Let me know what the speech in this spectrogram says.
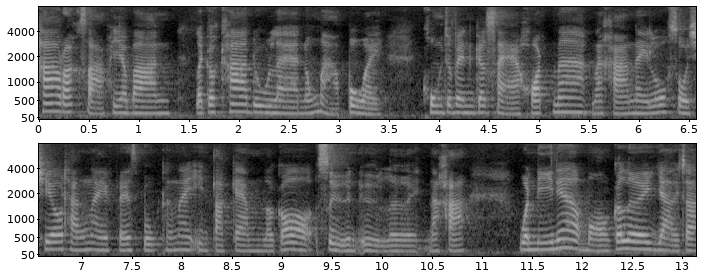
ค่ารักษาพยาบาล แล้วก็ค่าดูแลน้องหมาป่วย คงจะเป็นกระแสฮอตมากนะคะ ในโลกโซเชียลทั้งใน Facebook ทั้งใน Instagram แล้วก็สื่ออื่นๆเลยนะคะวันนี้เนี่ยหมอก็เลยอยากจะ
